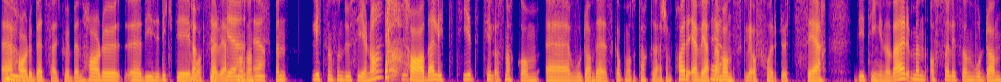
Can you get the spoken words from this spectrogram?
Eh, Mm. Har du bedside cribben? Har du eh, de riktige våtserviettene og sånn? ja. Men litt sånn som du sier nå, ta deg litt tid til å snakke om eh, hvordan dere skal på en måte takle det her som par. Jeg vet det er vanskelig å forutse de tingene der, men også litt sånn hvordan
